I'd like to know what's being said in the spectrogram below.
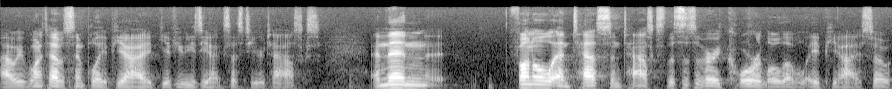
Uh, we want to have a simple API, give you easy access to your tasks. And then funnel and TES and tasks, this is a very core low-level API. So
